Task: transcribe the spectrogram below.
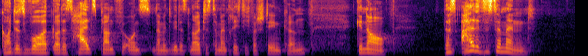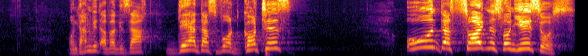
Gottes Wort, Gottes Heilsplan für uns, damit wir das Neue Testament richtig verstehen können. Genau, das Alte Testament. Und dann wird aber gesagt, der das Wort Gottes und das Zeugnis von Jesus.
